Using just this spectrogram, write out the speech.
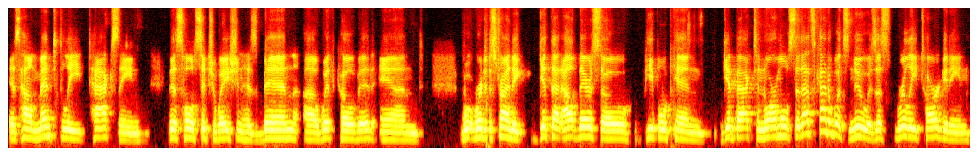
is how mentally taxing this whole situation has been uh, with COVID. And we're just trying to get that out there so people can get back to normal. So that's kind of what's new is us really targeting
